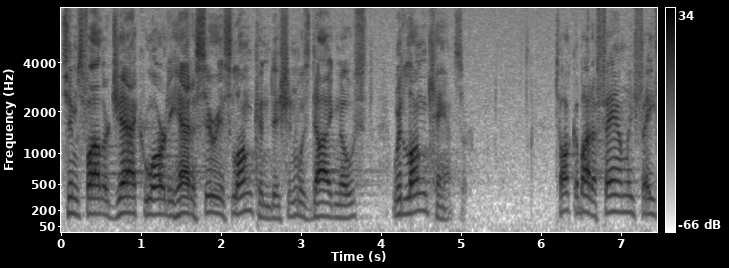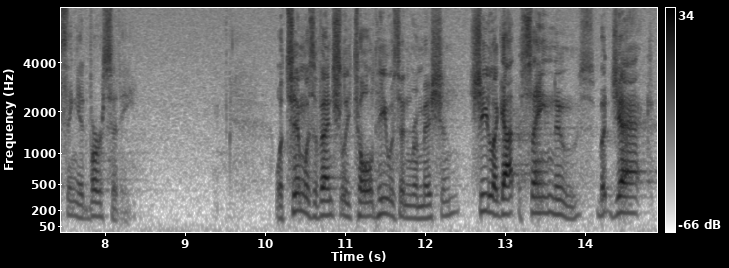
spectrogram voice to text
Tim's father, Jack, who already had a serious lung condition, was diagnosed with lung cancer. Talk about a family facing adversity. Well, Tim was eventually told he was in remission. Sheila got the same news, but Jack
